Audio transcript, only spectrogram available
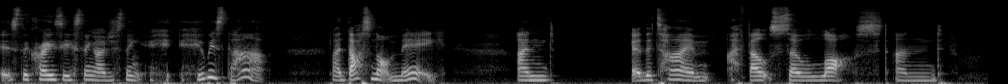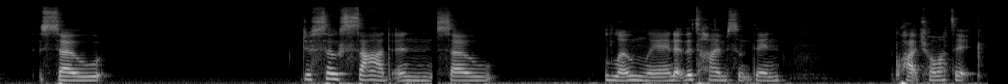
it's the craziest thing. I just think, who is that? Like that's not me. And at the time, I felt so lost and so just so sad and so lonely. And at the time, something quite traumatic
